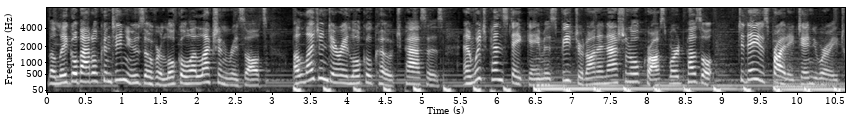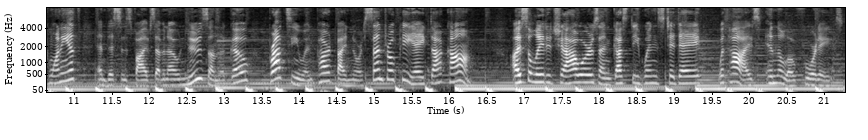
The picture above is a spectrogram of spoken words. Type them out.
The legal battle continues over local election results. A legendary local coach passes, and which Penn State game is featured on a national crossword puzzle. Today is Friday, January 20th, and this is 570 News on the Go, brought to you in part by NorthCentralPA.com. Isolated showers and gusty winds today, with highs in the low 40s.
